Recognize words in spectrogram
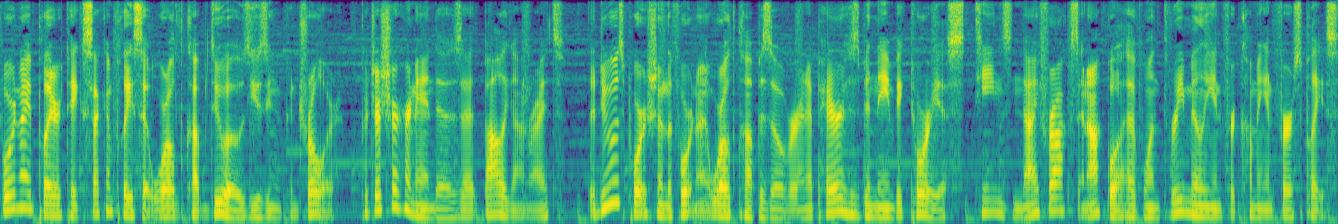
Fortnite player takes second place at World Cup duos using a controller. Patricia Hernandez at Polygon writes, the duos portion of the Fortnite World Cup is over, and a pair has been named victorious. Teens Nyhrox and Aqua have won 3 million for coming in first place.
